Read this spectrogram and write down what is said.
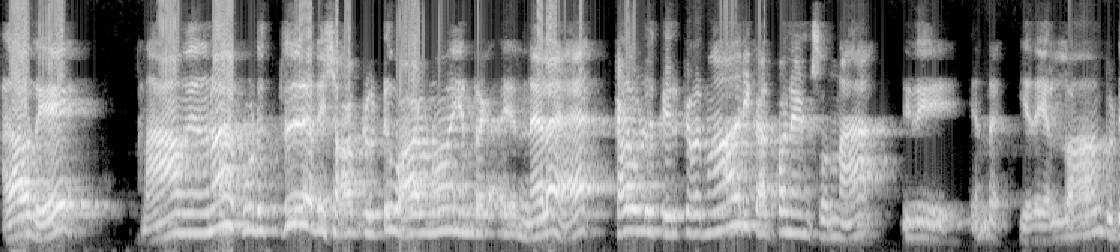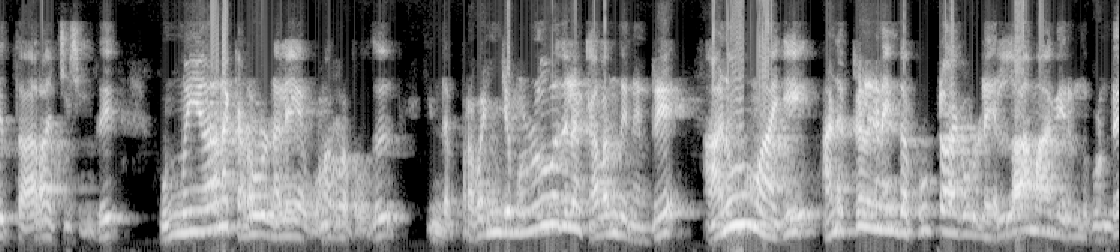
அதாவது நாம் எதுனா கொடுத்து அதை சாப்பிட்டுக்கிட்டு வாழணும் என்ற நிலை கடவுளுக்கு இருக்கிற மாதிரி கற்பனைன்னு சொன்னா இது எந்த இதையெல்லாம் பிடித்து ஆராய்ச்சி செய்து உண்மையான கடவுள் நிலையை உணர்ற போது இந்த பிரபஞ்சம் முழுவதிலும் கலந்து நின்று அணுவுமாகி அணுக்கள் இணைந்த கூட்டாக உள்ள எல்லாமாக இருந்து கொண்டு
